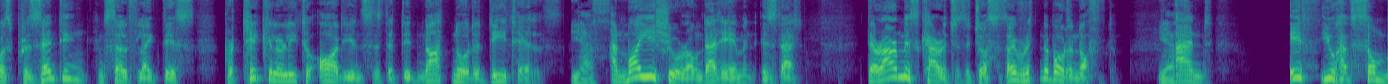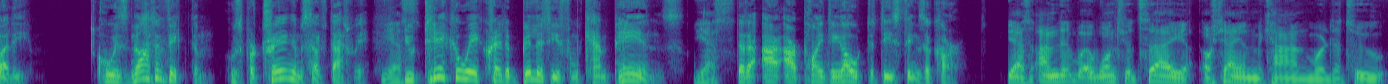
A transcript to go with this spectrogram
was presenting himself like this, particularly to audiences that did not know the details. Yes. And my issue around that, Eamon, is that there are miscarriages of justice. I've written about enough of them. Yes. And if you have somebody who is not a victim, who's portraying himself that way, yes. you take away credibility from campaigns yes. that are, are pointing out that these things occur. Yes, and uh, one should say O'Shea and McCann were the two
